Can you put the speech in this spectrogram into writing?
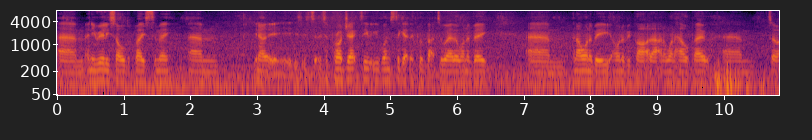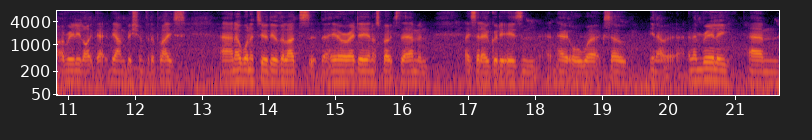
Um, and he really sold the place to me. Um, you know, it, it's, it's, a project. He, he, wants to get the club back to where they want to be, um, and I want to be. I want to be part of that, and I want to help out. so I really like the, the ambition for the place. And I know one or two of the other lads that are here already, and I spoke to them, and they said how good it is and, and how it all works. So you know, and then really, um,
